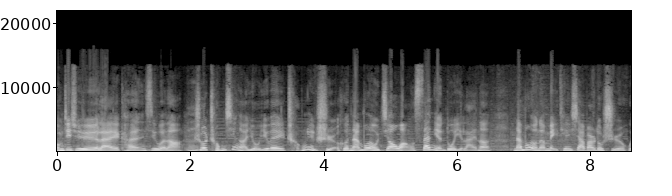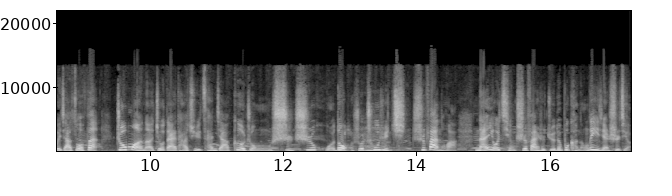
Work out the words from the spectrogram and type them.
我们继续来看新闻啊，说重庆啊有一位程女士和男朋友交往三年多以来呢，男朋友呢每天下班都是回家做饭，周末呢就带她去参加各种试吃活动。说出去吃吃饭的话，男友请吃饭是绝对不可能的一件事情。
